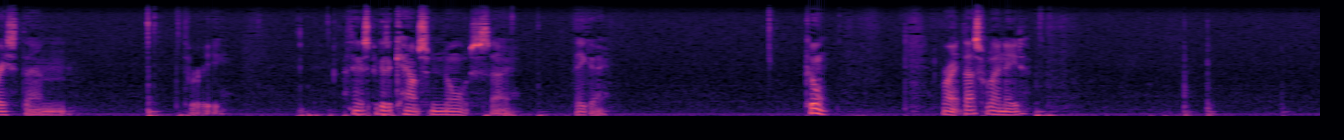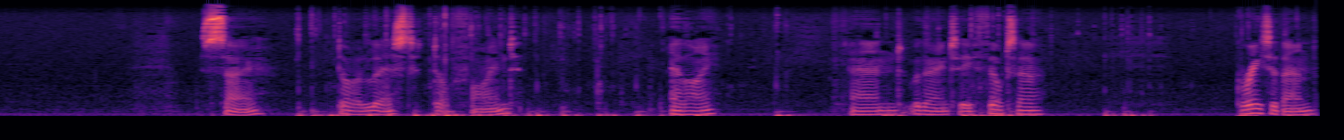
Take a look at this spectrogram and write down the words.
greater than 3. I think it's because it counts from naught, so there you go. Cool. Right, that's what I need. So, dollar list dot find li, and we're going to filter greater than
